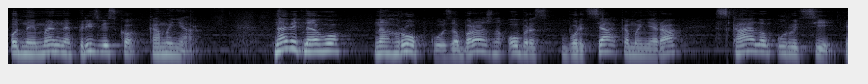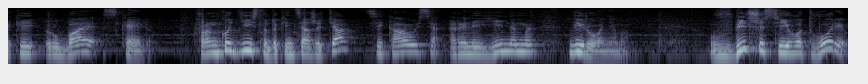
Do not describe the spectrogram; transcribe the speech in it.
одноіменне прізвисько Каменяр. Навіть на його нагробку зображено образ борця каменяра з кайлом у руці, який рубає скелю. Франко дійсно до кінця життя цікавився релігійними віруваннями. В більшості його творів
